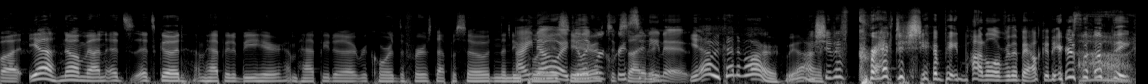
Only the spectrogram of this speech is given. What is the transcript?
But yeah, no, man, it's it's good. I'm happy to be here. I'm happy to record the first episode in the new I place know, I feel like we're It's christening exciting. it. Yeah, we kind of are. We are. We should have cracked a champagne bottle over the balcony or something. Ah,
